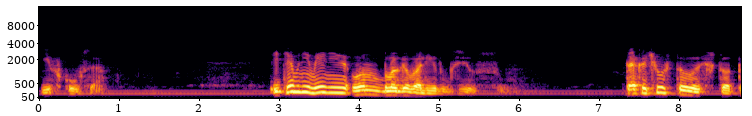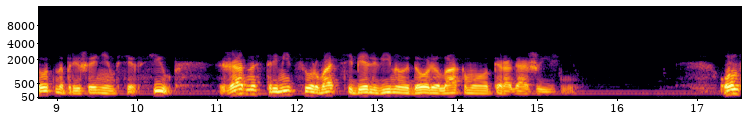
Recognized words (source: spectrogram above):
и вкуса. И тем не менее он благоволил к Зюсу. Так и чувствовалось, что тот напряжением всех сил жадно стремится урвать себе львиную долю лакомого пирога жизни. Он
